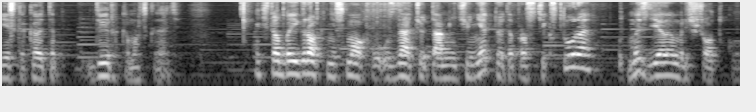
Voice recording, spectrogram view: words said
есть какая-то дырка, можно сказать. И чтобы игрок не смог узнать, что там ничего нет, то это просто текстура, мы сделаем решетку.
